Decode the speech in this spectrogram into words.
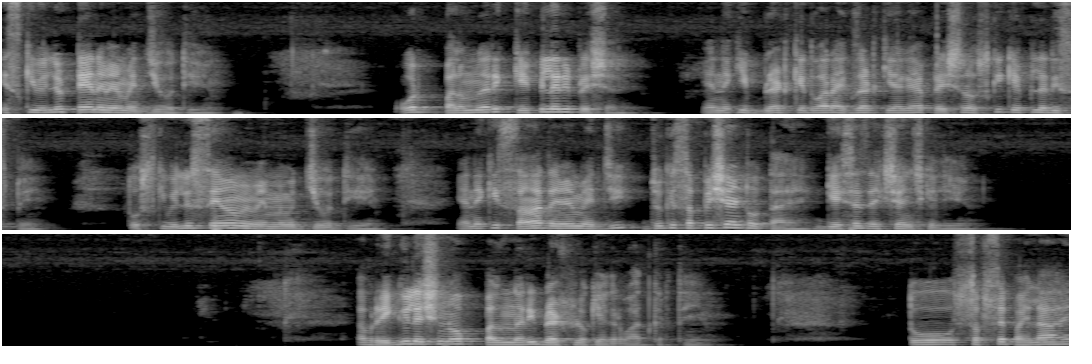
इसकी वैल्यू टेन एम एम होती है। और पलमनरी कैपिलरी प्रेशर यानी कि ब्लड के द्वारा एग्जर्ट किया गया प्रेशर उसकी कैपिलरीज पे तो उसकी वैल्यू सेवन एम एम होती है। यानी कि सात एम एम जी जो कि सफिशेंट होता है गैसेस एक्सचेंज के लिए। अब regulation of pulmonary blood flow की अगर बात करते हैं। तो सबसे पहला है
